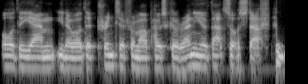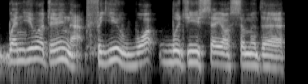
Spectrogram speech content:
or the um you know or the printer from our postcode or any of that sort of stuff. When you are doing that for you what would you say are some of the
